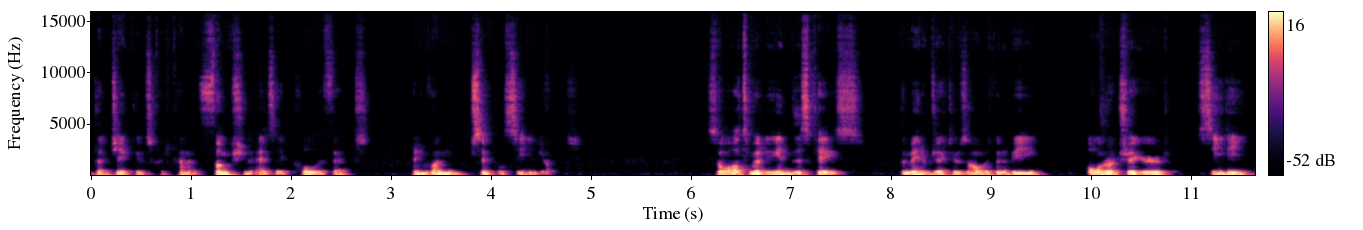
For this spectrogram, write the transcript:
that Jenkins could kind of function as a pull effect and run simple CD jobs. So ultimately, in this case, the main objective is always going to be auto-triggered CD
